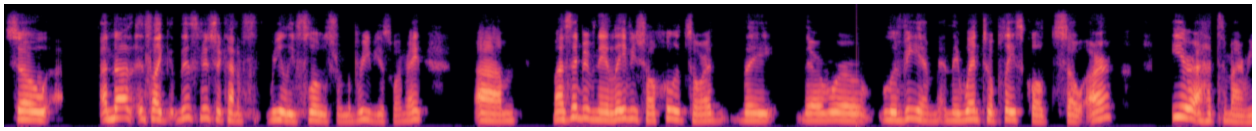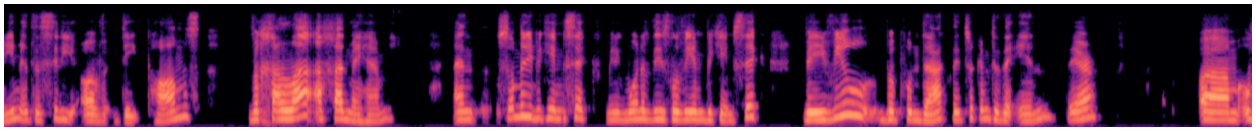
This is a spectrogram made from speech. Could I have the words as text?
So another, it's like this mission kind of really flows from the previous one, right? Um, they there were Levium, and they went to a place called Tzoar, Ir Hatamarim. It's a city of date palms. V'chala achad mehem, and somebody became sick, meaning one of these Levium became sick. Veiviu bepundak, they took him to the inn there. Um, and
